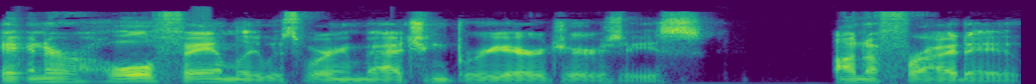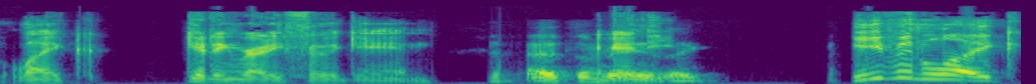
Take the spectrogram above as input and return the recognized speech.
and her whole family was wearing matching Briere jerseys on a Friday, like getting ready for the game. That's amazing. Even like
